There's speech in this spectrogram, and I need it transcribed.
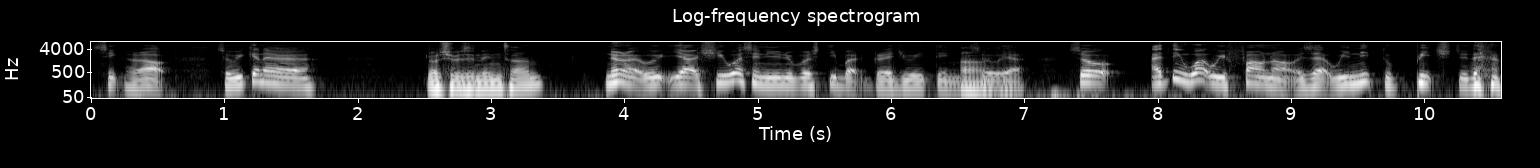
seek her out. So we kind of Oh, she was an intern. no, no, we, yeah, she was in university but graduating. Ah, so okay. yeah, so I think what we found out is that we need to pitch to them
